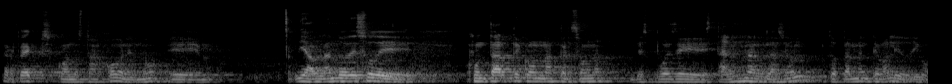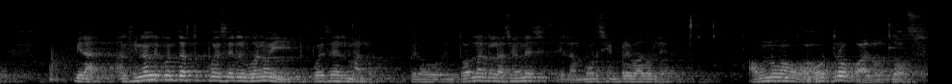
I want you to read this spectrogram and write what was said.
Perfecto. cuando están jóvenes, ¿no? Eh, y hablando de eso de juntarte con una persona después de estar en una relación, totalmente válido, digo. Mira, al final de cuentas tú puedes ser el bueno y tú puedes ser el malo, pero en todas las relaciones el amor siempre va a doler. A uno o a otro o a los dos.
